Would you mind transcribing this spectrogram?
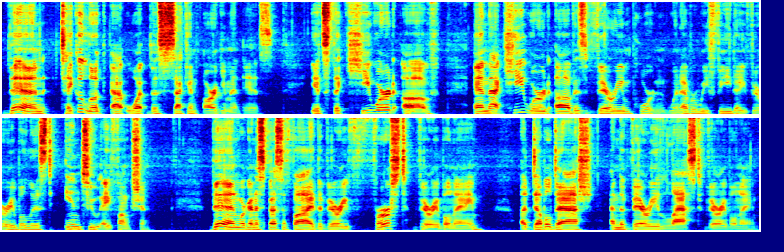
Then take a look at what the second argument is. It's the keyword of, and that keyword of is very important whenever we feed a variable list into a function. Then we're going to specify the very first variable name, a double dash, and the very last variable name.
